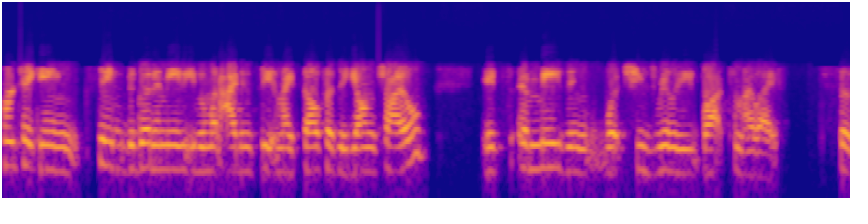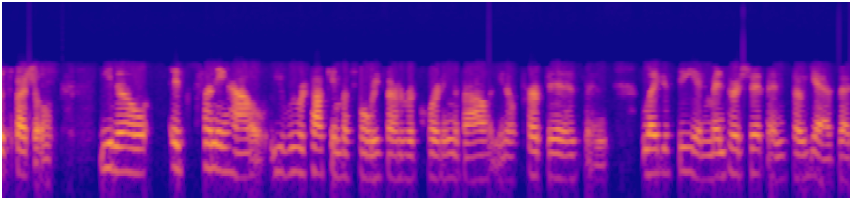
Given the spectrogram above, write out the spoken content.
her taking seeing the good in me even when I didn't see it myself as a young child. It's amazing what she's really brought to my life. So special. You know, it's funny how we were talking before we started recording about you know purpose and legacy and mentorship, and so yes, I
